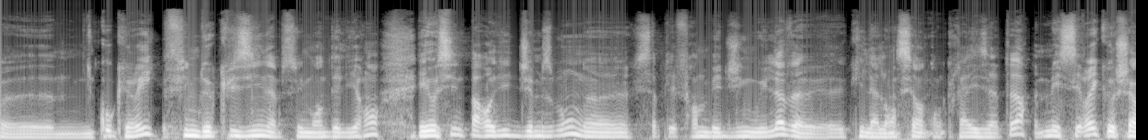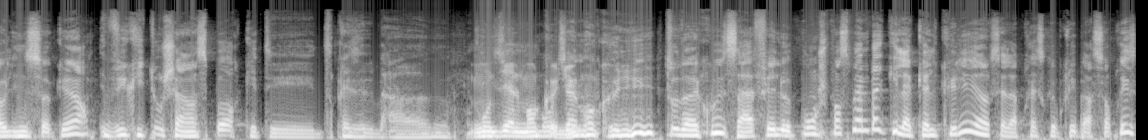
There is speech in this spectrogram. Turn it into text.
euh, Cookery, film de cuisine absolument délirant, et aussi une parodie de James Bond euh, qui s'appelait From Beijing We Love, euh, qu'il a lancé en tant que réalisateur. Mais c'est vrai que Shaolin Soccer, vu qu'il touche à un sport qui était très bah, Mondialement connu. mondialement connu, tout d'un coup, ça a fait le pont. Je pense même pas qu'il a calculé, hein, ça l'a presque pris par surprise.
